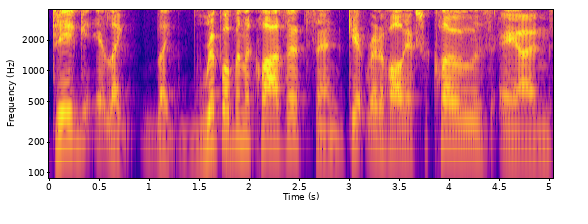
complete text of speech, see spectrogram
dig like like rip open the closets and get rid of all the extra clothes and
